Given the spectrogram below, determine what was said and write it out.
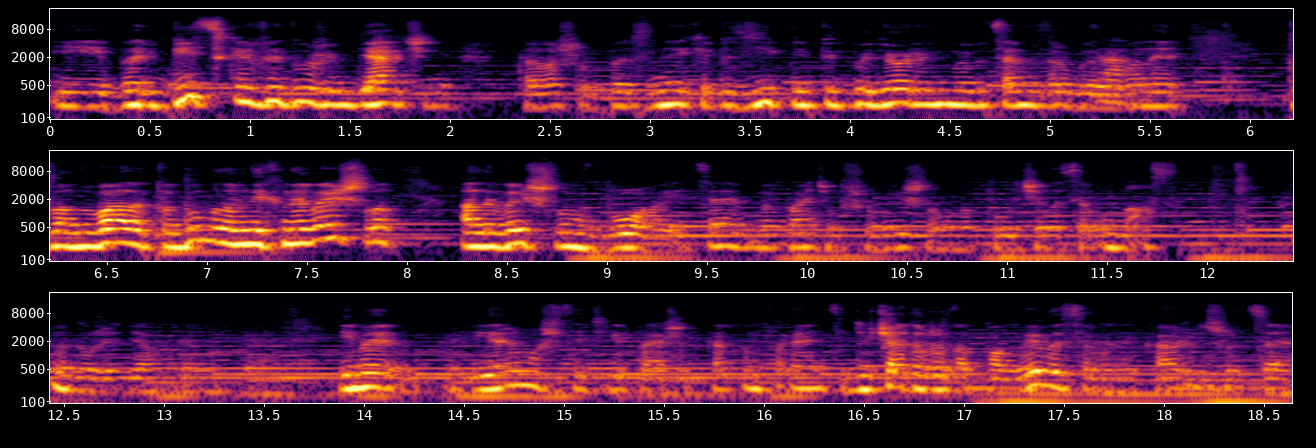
і Вербіцькій ми дуже вдячні, тому що без них і без їхніх підбадьорень ми б це не зробили. Так. Вони планували, подумали, в них не вийшло, але вийшло в Бога. І це ми бачимо, що вийшло, воно вийшло у нас. Ми дуже дякуємо. І ми віримо, що це тільки перша така конференція. Дівчата вже запалилися, вони кажуть, що це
